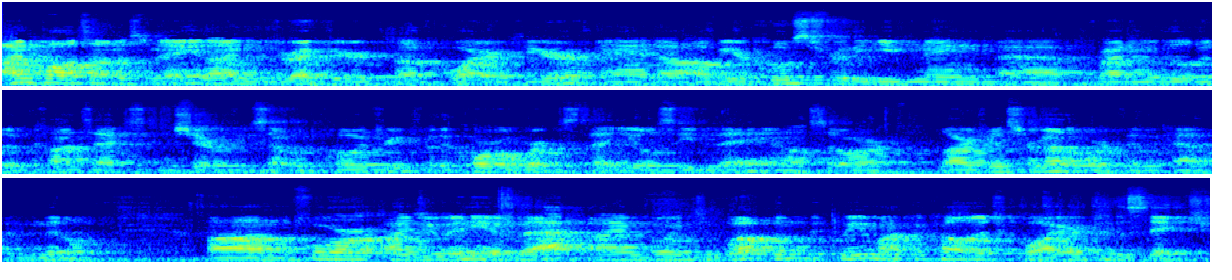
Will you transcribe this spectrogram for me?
I'm Paul Thomas May, and I'm the director of choir here, and uh, I'll be your host for the evening, uh, providing you a little bit of context and share with you some of the poetry for the choral works that you'll see today, and also our large instrumental work that we have in the middle. Um, before I do any of that, I am going to welcome the Cuyamaca College Choir to the stage.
